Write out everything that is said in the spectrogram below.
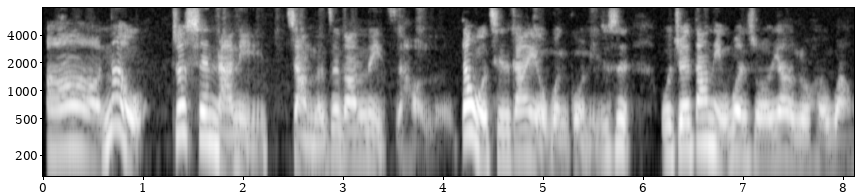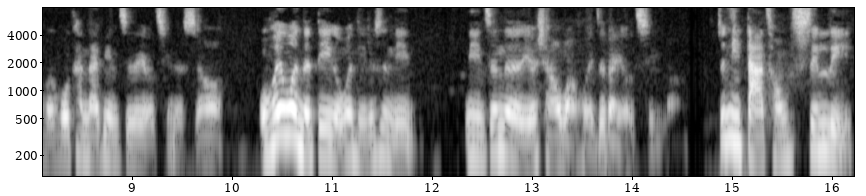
哦。那我就先拿你讲的这段例子好了。但我其实刚刚有问过你，就是我觉得当你问说要如何挽回或看待变质的友情的时候，我会问的第一个问题就是你，你真的有想要挽回这段友情吗？就你打从心里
